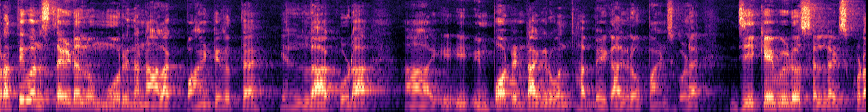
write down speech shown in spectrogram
ಪ್ರತಿ ಒಂದು ಸ್ಲೈಡಲ್ಲೂ ಮೂರಿಂದ ನಾಲ್ಕು ಪಾಯಿಂಟ್ ಇರುತ್ತೆ. ಎಲ್ಲ ಕೂಡ ಇಂಪಾರ್ಟೆಂಟ್ ಆಗಿರುವಂತಹ ಬೇಕಾಗಿರೋ ಪಾಯಿಂಟ್ಸ್ಗಳೇ ಜಿ ಕೆ ವಿಡಿಯೋ ಸೆಲ್ಲೈಟ್ಸ್ ಕೂಡ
